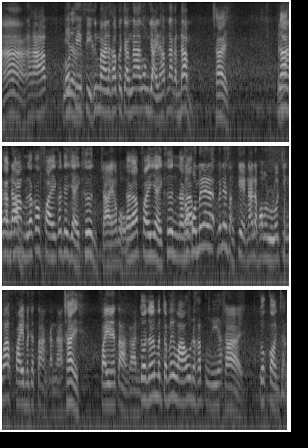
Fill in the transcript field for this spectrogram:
อ่านะครับ รถปีสีขึ้นมานะครับ กระจังหน้าต้องใหญ่นะครับ หน้ากันดั้มใช่เป็น หน้าหน้ากักันนดั้ดั้มมแล้วก็ไฟก็จะใหญ่ขึ้นใช่ครับผมนะครับ ไฟใหญ่ขึ้นนะคบางรับคนไม่ได้ไม่ได้สังเกตนะ แต่พอมาดูรถจริงว่าไฟมันจะต่างกันนะ ใช่ ไฟจะต่างกัน ตัวนั้นมันจะไม่เว้านะครับตรงนี้ใช่ตัวก่อนจาก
